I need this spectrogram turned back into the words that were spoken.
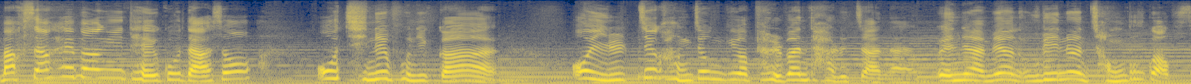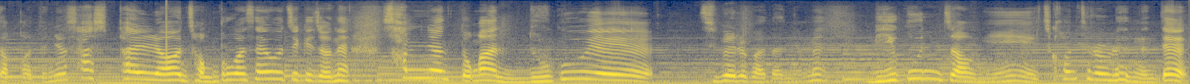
막상 해방이 되고 나서 어, 지내보니까 어, 일제강점기가 별반 다르지 않아요. 왜냐하면 우리는 정부가 없었거든요. 48년 정부가 세워지기 전에 3년 동안 누구의 지배를 받았냐면 미군정이 컨트롤을 했는데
